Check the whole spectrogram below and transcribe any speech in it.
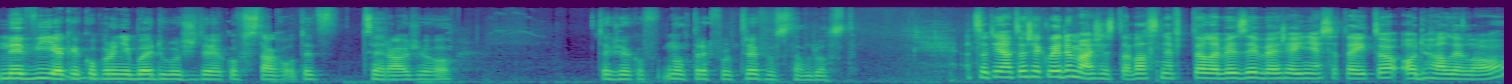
neví, jak jako mhm. pro ně bude důležité jako vztah otec, dcera, že jo. Takže jako, no trefil, trefil jsem tam dost. A co ti na to řekli doma, že jste vlastně v televizi veřejně se tady to odhalilo?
